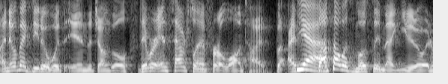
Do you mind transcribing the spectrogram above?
I know Magneto was in the jungle. They were in Savage Land for a long time, but I Yeah. thought that was mostly Magneto and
